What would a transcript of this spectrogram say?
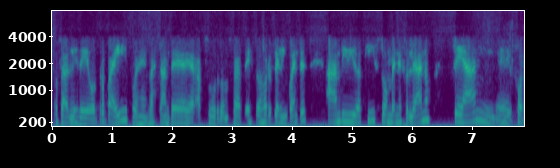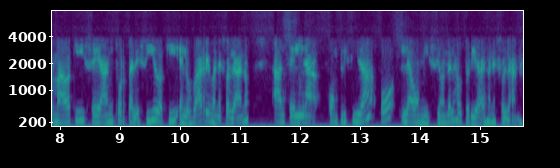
o sea, desde otro país, pues es bastante absurdo. O sea, estos delincuentes han vivido aquí, son venezolanos, se han eh, formado aquí, se han fortalecido aquí en los barrios venezolanos ante la complicidad o la omisión de las autoridades venezolanas.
